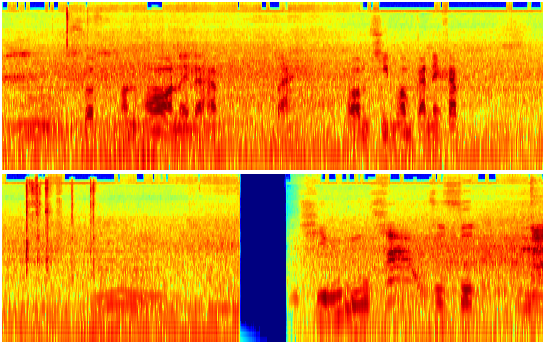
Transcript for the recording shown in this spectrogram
อืมสดห่อนๆเลยนะครับไปพร้อมชิมพร้อมกันเลยครับชิมหิวข้าวสุดๆมา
